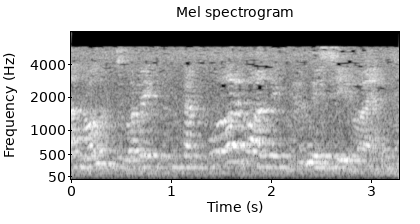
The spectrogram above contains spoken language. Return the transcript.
மவுத்து வரைக்கும் தக்குவா ஒன்றுவாரனை கிருவை செய்வாயாக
